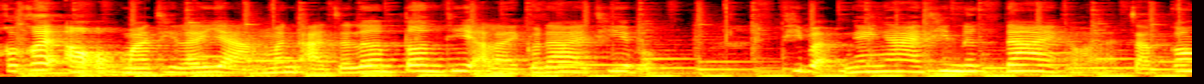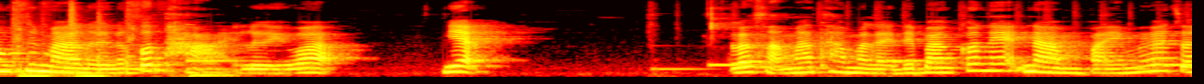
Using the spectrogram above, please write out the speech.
ค่อยๆเอาออกมาทีละอย่าง มันอาจจะเริ่มต้นที่อะไรก็ได้ที่แบบ ที่แบบง่ายๆที่นึกได้ก่อนจับกล้องขึ้นมาเลย แล้วก็ถ่ายเลยว่า เนี่ยเราสามารถทำอะไรได้บ้างก็แนะนำไปไม่ว่าจะ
